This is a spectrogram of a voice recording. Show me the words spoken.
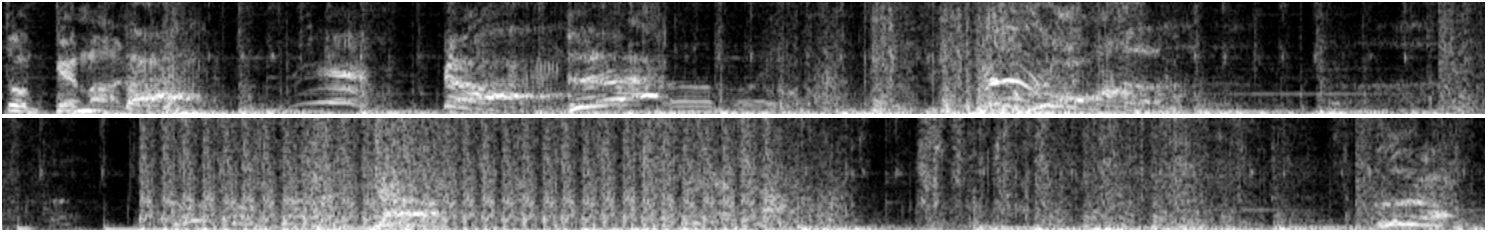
took him out. Oh, boy. Ugh!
